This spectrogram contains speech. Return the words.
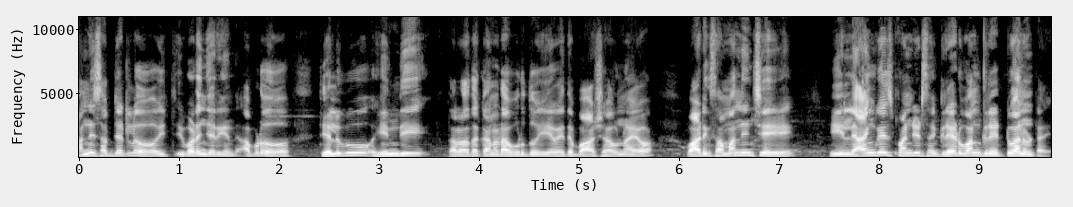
అన్ని సబ్జెక్టులు ఇవ్వడం జరిగింది. అప్పుడు తెలుగు హిందీ తర్వాత కన్నడ ఉర్దూ ఏవైతే భాష ఉన్నాయో వాటికి సంబంధించి ఈ language pandits grade one grade two అని ఉంటాయి.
